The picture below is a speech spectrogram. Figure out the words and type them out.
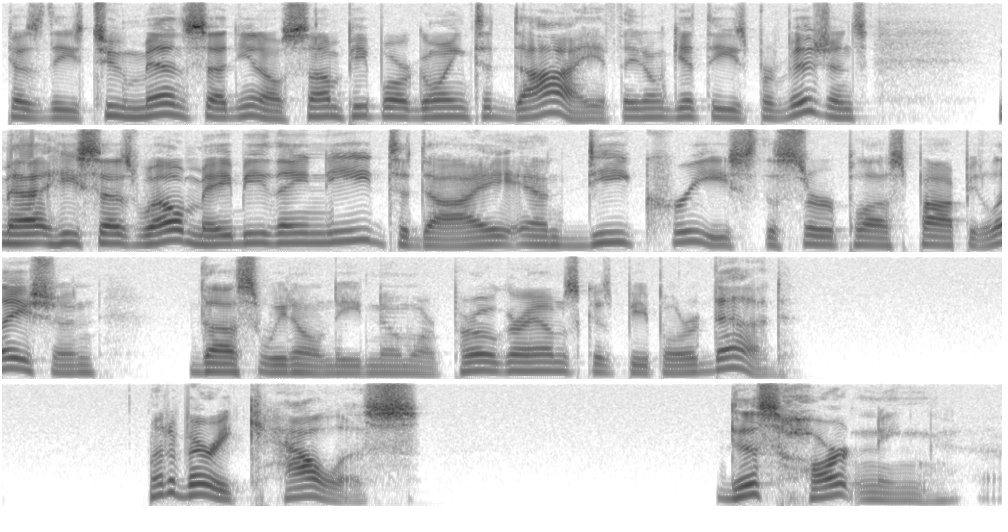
because these two men said you know some people are going to die if they don't get these provisions he says well maybe they need to die and decrease the surplus population thus we don't need no more programs because people are dead what a very callous disheartening uh,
